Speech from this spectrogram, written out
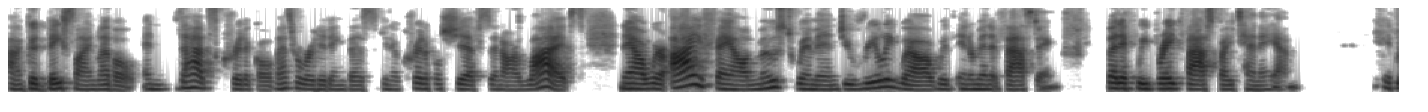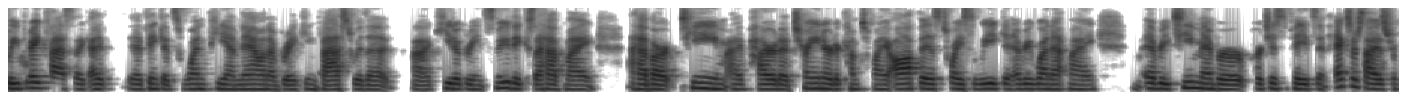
uh, good baseline level and that's critical that's where we're hitting this you know critical shifts in our lives now where i found most women do really well with intermittent fasting but if we break fast by 10 a.m if we break fast, like I, I think it's 1 p.m. now, and I'm breaking fast with a, a keto green smoothie because I have my, I have our team. I've hired a trainer to come to my office twice a week, and everyone at my, every team member participates in exercise from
